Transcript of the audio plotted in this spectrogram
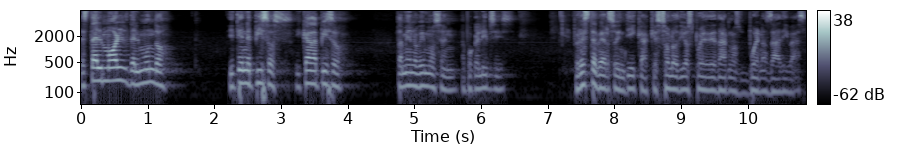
Está el mall del mundo y tiene pisos y cada piso, también lo vimos en Apocalipsis. Pero este verso indica que solo Dios puede darnos buenas dádivas.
